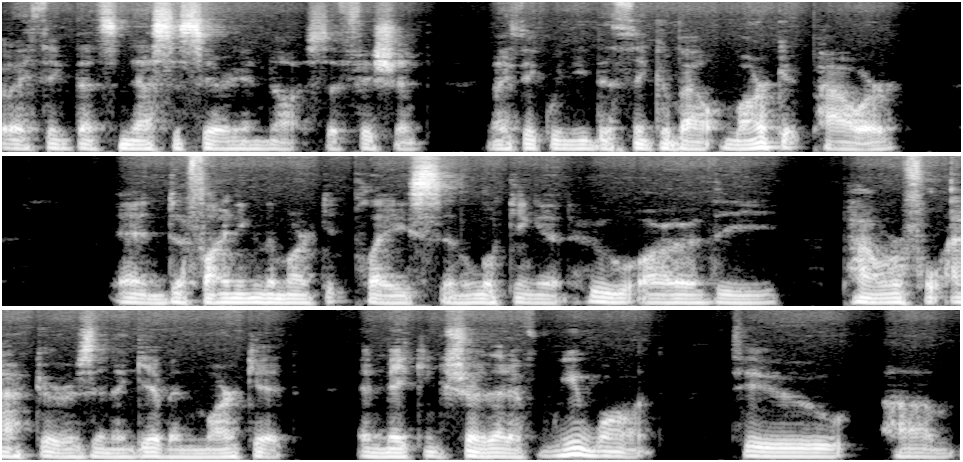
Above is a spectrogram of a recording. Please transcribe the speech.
But I think that's necessary and not sufficient. And I think we need to think about market power and defining the marketplace and looking at who are the powerful actors in a given market and making sure that if we want to um,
